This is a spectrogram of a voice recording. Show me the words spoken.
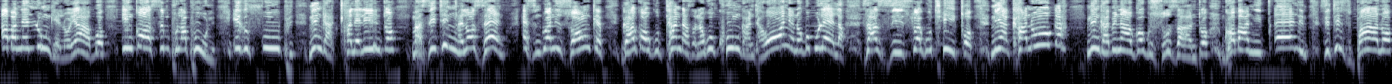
abanelungelo yabo inkosi mphulaphuli ikufuphi ningaxhaleli into mazithi iingxelo zenu ezintwani zonke ngako ukuthandaza nokukhunga ndawonye nokubulela zaziswe kuthixo niyakhanuka ningabi nako ukuzuza nto ngoba niceli zithi izibhalo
